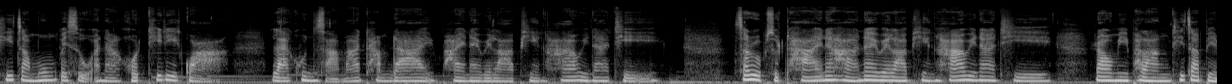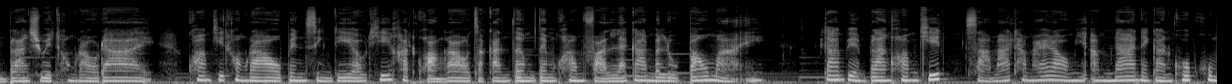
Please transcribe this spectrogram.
ที่จะมุ่งไปสู่อนาคตที่ดีกว่า และคุณสามารถทำได้ภายในเวลาเพียง 5 วินาที สรุปสุดท้ายนะคะ ในเวลาเพียง 5 วินาที เรามีพลังที่จะเปลี่ยนแปลงชีวิตของเราได้ ความคิดของเราเป็นสิ่งเดียวที่ขัดขวางเราจากการเติมเต็มความฝันและการบรรลุเป้าหมายการเปลี่ยนแปลงความคิดสามารถทำให้เรามีอำนาจในการควบคุม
